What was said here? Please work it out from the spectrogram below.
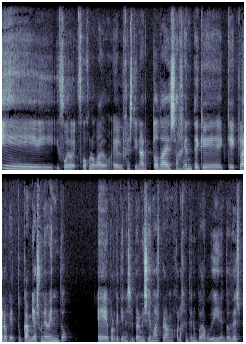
y, fue, fue jorobado el gestionar toda esa gente que, claro, que tú cambias un evento eh, porque tienes el permiso y demás, pero a lo mejor la gente no puede acudir. Entonces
